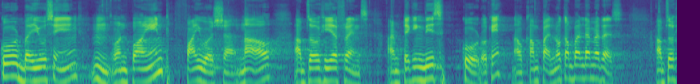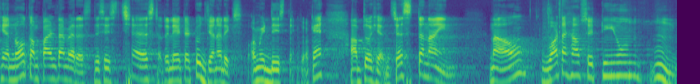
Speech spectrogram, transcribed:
code by using mm, 1.5 version. Now observe here friends. I'm taking this code okay? Now compile no compile time errors. Observe here no compile time errors. This is just related to generics. Omit these things okay? Observe here just a 9 now what i have said to you mm,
